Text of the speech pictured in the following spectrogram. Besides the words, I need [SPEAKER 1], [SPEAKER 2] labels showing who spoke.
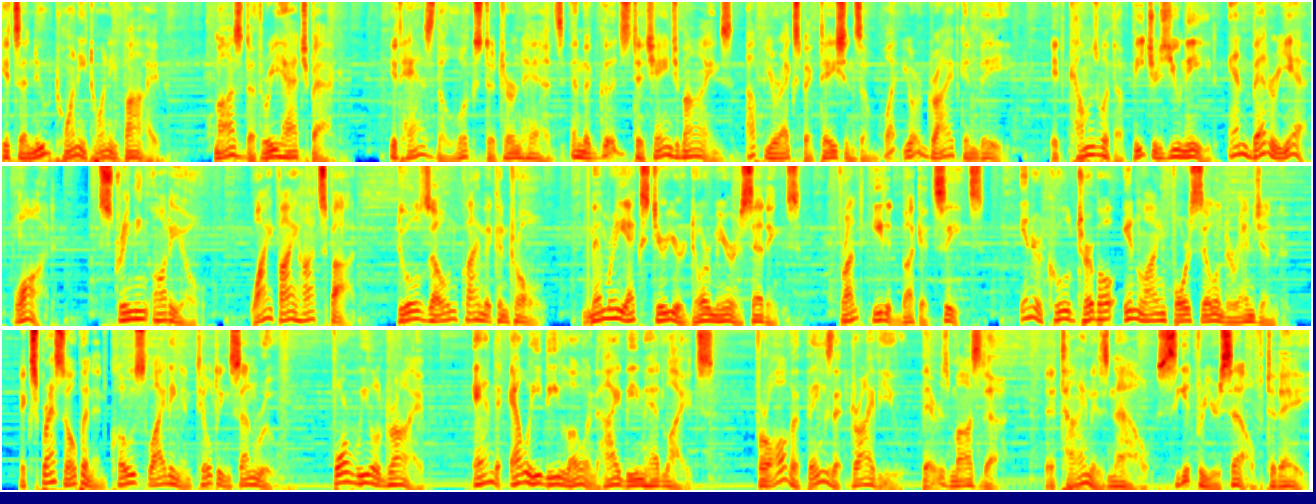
[SPEAKER 1] It's a new 2025 Mazda 3 hatchback. It has the looks to turn heads and the goods to change minds. Up your expectations of what your drive can be. It comes with the features you need and better yet, want. Streaming audio, Wi-Fi hotspot, dual zone climate control, memory exterior door mirror settings, front heated bucket seats, intercooled turbo inline four-cylinder engine, express open and closed sliding and tilting sunroof, four-wheel drive, and LED low and high beam headlights. For all the things that drive you, there's Mazda. The time is now. See it for yourself today.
